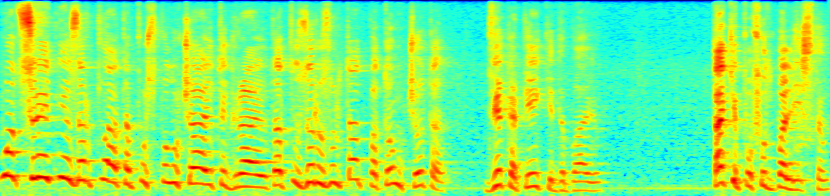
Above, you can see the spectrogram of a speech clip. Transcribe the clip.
Вот средняя зарплата, пусть получают, играют, а за результат потом что-то, две копейки добавим. Так и по футболистам.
